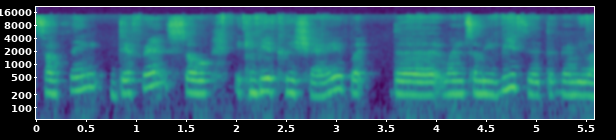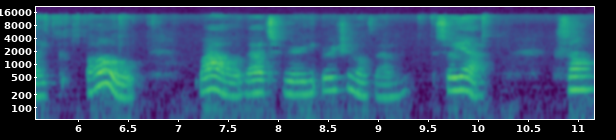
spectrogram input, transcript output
something different so it can be a cliche, but the when somebody reads it, they're gonna be like, oh, wow, that's very original of them. So yeah, so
